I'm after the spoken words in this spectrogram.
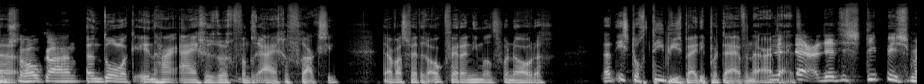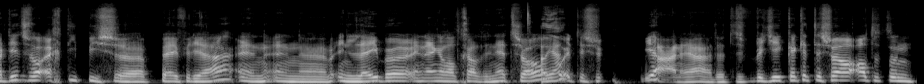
Moest ook aan. een dolk in haar eigen rug van de eigen fractie. Daar was verder ook verder niemand voor nodig. Dat is toch typisch bij die Partij van de Arbeid? Ja, dit is typisch, maar dit is wel echt typisch eh, PvdA. En, en eh, in Labour in Engeland gaat het net zo. Oh ja? Het is, ja, nou ja, dat is, weet je, kijk, het is wel altijd een.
